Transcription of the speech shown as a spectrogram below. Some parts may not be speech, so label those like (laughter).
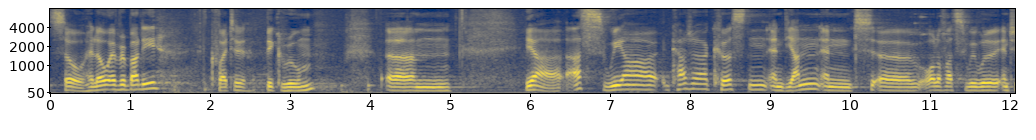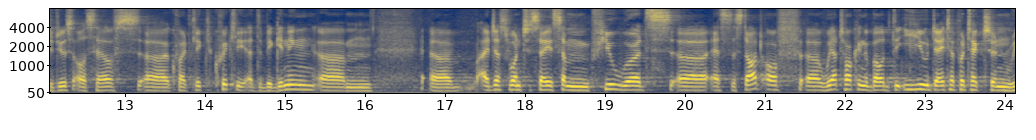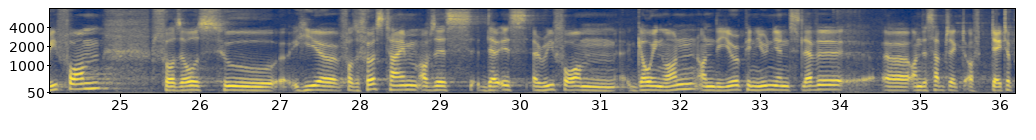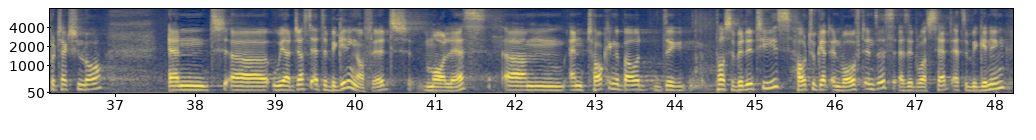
So, hello everybody. Quite a big room. Um, yeah, us, we are Kaja, Kirsten, and Jan, and uh, all of us, we will introduce ourselves uh, quite quickly at the beginning. Um, uh, I just want to say some few words uh, as the start of. Uh, we are talking about the EU data protection reform for those who hear for the first time of this, there is a reform going on on the European Union's level uh, on the subject of data protection law. And uh, we are just at the beginning of it, more or less, um, and talking about the possibilities, how to get involved in this, as it was said at the beginning,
